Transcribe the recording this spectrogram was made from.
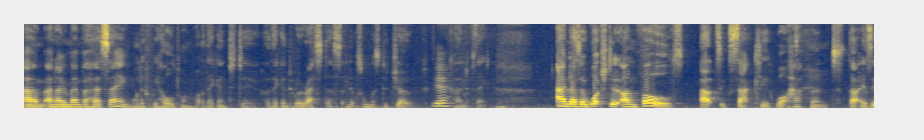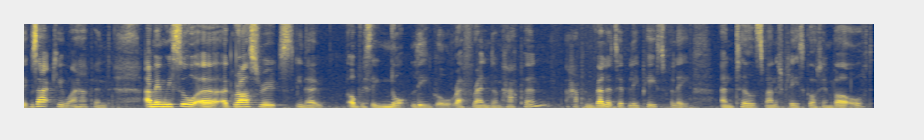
Um, and I remember her saying, well, if we hold one, what are they going to do? Are they going to arrest us? And it was almost a joke yeah. kind of thing. And as I watched it unfold, that's exactly what happened. That is exactly what happened. I mean, we saw a, a grassroots, you know, obviously not legal referendum happen, happen relatively peacefully until Spanish police got involved.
